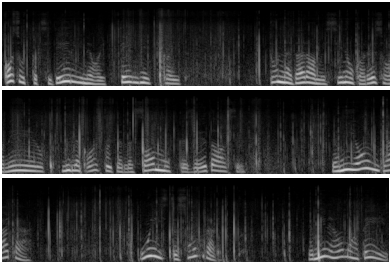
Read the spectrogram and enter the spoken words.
kasutaksid erinevaid tehnikaid, tunned ära, mis sinuga resoneerub, millega astud jälle sammukese edasi. ja nii ongi äge unista suurelt. Ja mine oma teed.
